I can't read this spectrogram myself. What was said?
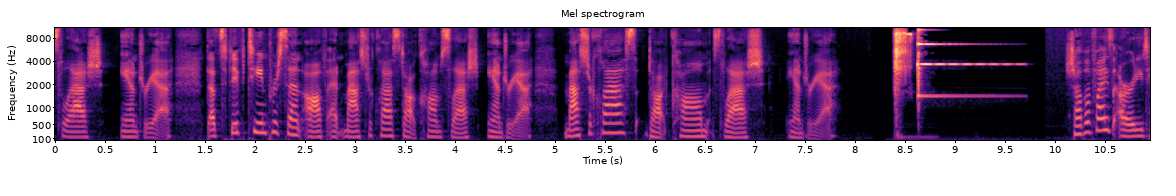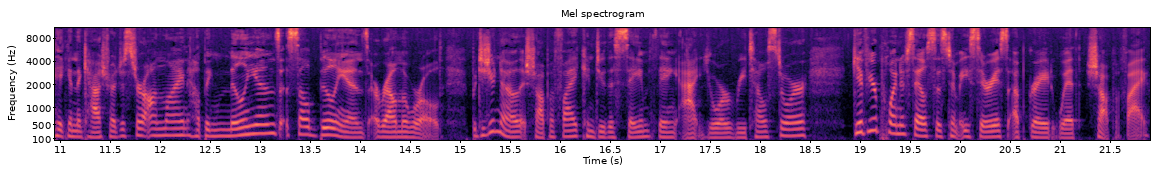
slash Andrea. That's 15% off at masterclass.com slash Andrea. Masterclass.com slash Andrea. Shopify's already taken the cash register online, helping millions sell billions around the world. But did you know that Shopify can do the same thing at your retail store? Give your point of sale system a serious upgrade with Shopify.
